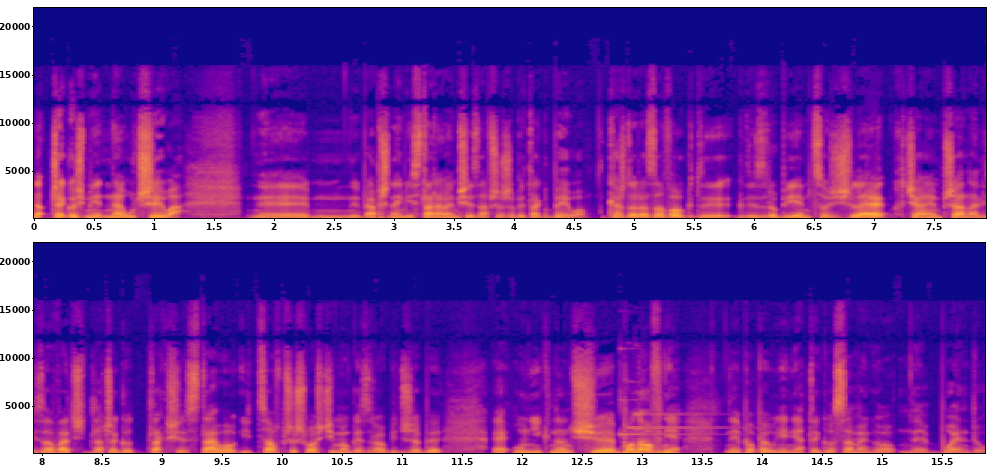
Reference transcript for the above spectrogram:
no czegoś mnie nauczyła. A przynajmniej starałem się zawsze, żeby tak było. Każdorazowo, gdy, gdy zrobiłem coś źle, chciałem przeanalizować, dlaczego tak się stało i co w przyszłości mogę zrobić, żeby e, uniknąć e, ponownie e, popełnienia tego samego błędu.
